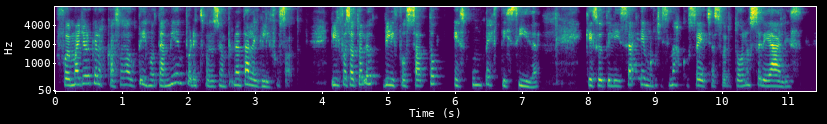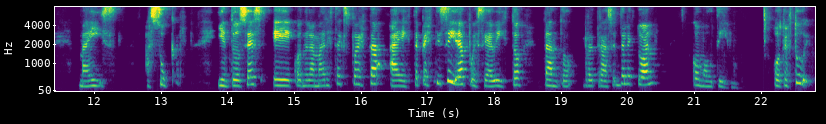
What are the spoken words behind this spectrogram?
fue mayor que los casos de autismo también por exposición prenatal al glifosato. Glifosato, glifosato es un pesticida que se utiliza en muchísimas cosechas, sobre todo en los cereales, maíz, azúcar. Y entonces, eh, cuando la madre está expuesta a este pesticida, pues se ha visto tanto retraso intelectual como autismo. Otro estudio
